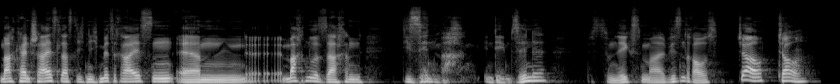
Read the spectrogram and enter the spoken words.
Mach keinen Scheiß, lass dich nicht mitreißen. Ähm, äh, mach nur Sachen, die Sinn machen. In dem Sinne, bis zum nächsten Mal. Wir sind raus. Ciao. Ciao.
